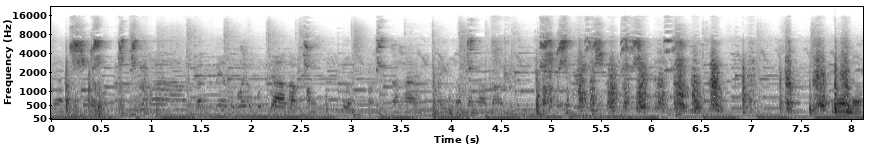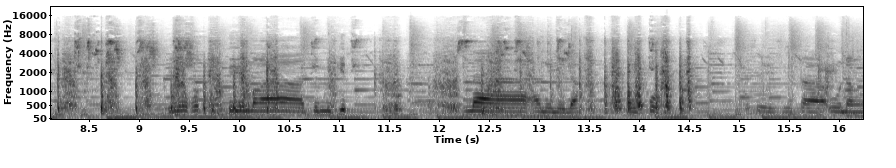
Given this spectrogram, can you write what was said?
Yan. Yung mga meron ko yung kutsara, pang putos, pang ang mga mami. Ayan o. Ko yung mga dumikit na ano nila, upo. Kasi yung sa unang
